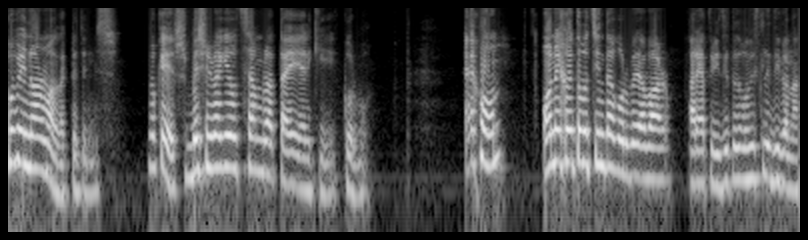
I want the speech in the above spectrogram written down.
খুবই নর্মাল একটা জিনিস। ওকে বেশিরভাগই হচ্ছে আমরা তাই আর কি করব। এখন অনেক হয়তো চিন্তা করবে আবার আর এত ইজিতে অবভিয়াসলি দিবে না।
